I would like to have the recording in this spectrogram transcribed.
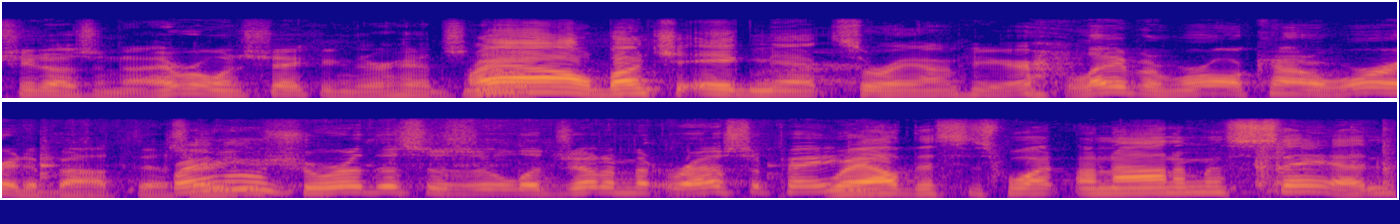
She doesn't know. Everyone's shaking their heads no. Well, a bunch of ignuts around here. Laban, we're all kind of worried about this. Are you sure this is a legitimate recipe? Well, this is what Anonymous said.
